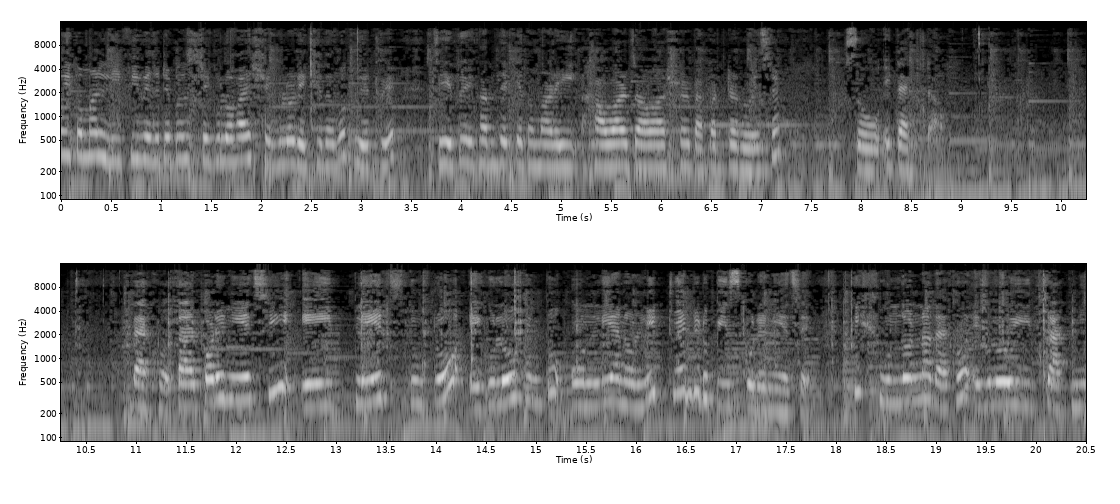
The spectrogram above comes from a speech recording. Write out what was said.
ওই তোমার লিপি ভেজিটেবলস যেগুলো হয় সেগুলো রেখে দেবো ধুয়ে ধুয়ে যেহেতু এখান থেকে তোমার এই হাওয়ার যাওয়া আসার ব্যাপারটা রয়েছে সো এটা একটা। দেখো, তারপরে নিয়েছি এই প্লেটস দুটো এগুলো কিন্তু only and only twenty rupees করে নিয়েছে। কি সুন্দর না দেখো, এগুলো ওই চাটনি,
